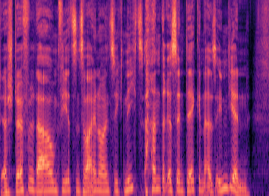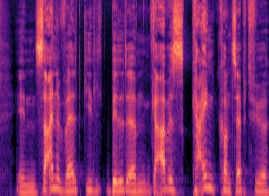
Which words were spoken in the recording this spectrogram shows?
der Stöffel da um 1492 nichts anderes entdecken als Indien. In seinem Weltbild ähm, gab es kein Konzept für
